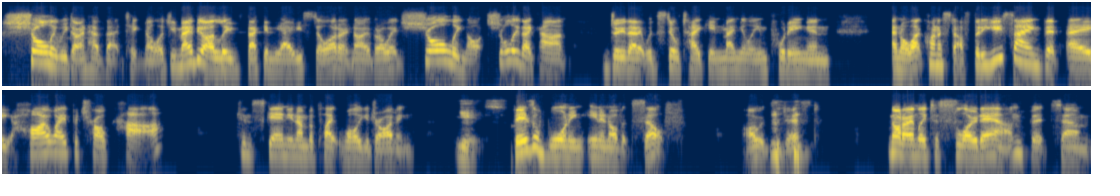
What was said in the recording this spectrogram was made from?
surely we don't have that technology. Maybe I live back in the 80s still, I don't know, but I went, surely not. Surely they can't do that. It would still take in manually inputting and and all that kind of stuff. But are you saying that a highway patrol car can scan your number plate while you're driving? Yes. There's a warning in and of itself, I would suggest. Not only to slow down, but um,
